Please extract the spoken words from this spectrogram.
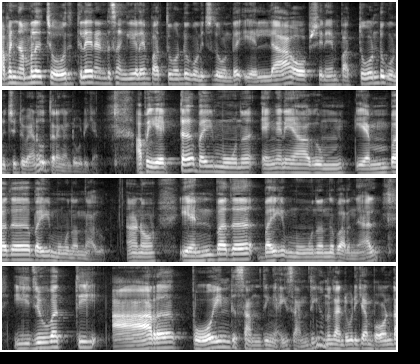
അപ്പം നമ്മൾ ചോദ്യത്തിലെ രണ്ട് സംഖ്യകളെയും പത്ത് കൊണ്ട് ഗുണിച്ചതുകൊണ്ട് എല്ലാ ഓപ്ഷനെയും പത്ത് കൊണ്ട് ഗുണിച്ചിട്ട് വേണം ഉത്തരം കണ്ടുപിടിക്കാൻ. അപ്പോൾ എട്ട് ബൈ മൂന്ന് എങ്ങനെയാകും? എൺപത് ബൈ മൂന്നെന്നാകും. ആണോ? എൺപത് ബൈ മൂന്നെന്ന് പറഞ്ഞാൽ ഇരുപത്തി ആറ് പോയിന്റ് സംതിങ് ഈ സംതിങ് ഒന്നും കണ്ടുപിടിക്കാൻ പോണ്ട.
